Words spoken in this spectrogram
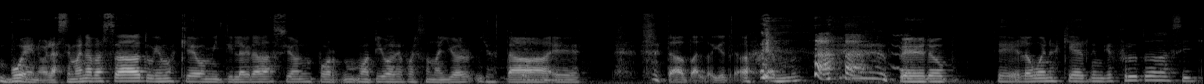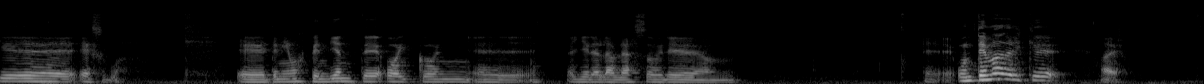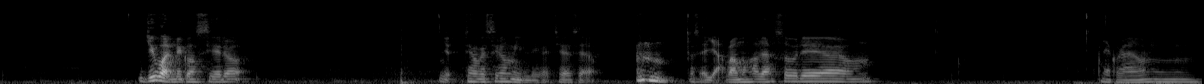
Bueno, la semana pasada tuvimos que omitir la grabación por motivos de fuerza mayor. Yo estaba, eh, estaba palo yo trabajando. Pero eh, lo bueno es que rindió frutos, así que eso. Eh, teníamos pendiente hoy con eh, ayer al hablar sobre um, un tema del que, a ver, yo igual me considero, yo tengo que ser humilde, ¿cachai? O sea, o sea, ya, vamos a hablar sobre um, The Crown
